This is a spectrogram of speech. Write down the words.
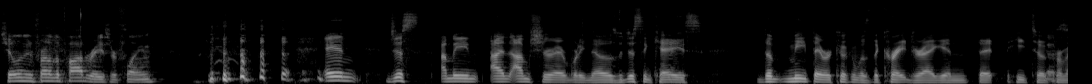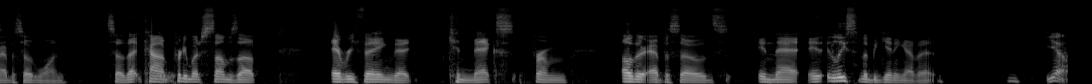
chilling in front of the pod racer flame. and just I mean, I, I'm sure everybody knows, but just in case, the meat they were cooking was the krayt dragon that he took from episode one. So that kind of pretty much sums up everything that connects from other episodes in that, at least in the beginning of it. Yeah,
